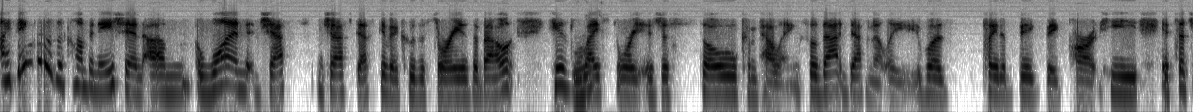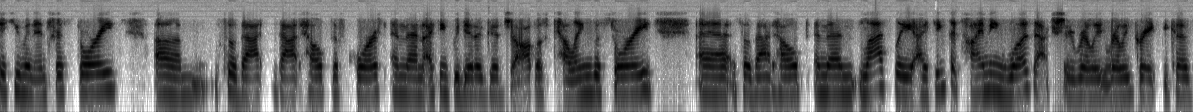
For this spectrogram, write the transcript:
I think it was a combination. Um, one, Jeff Jeff Deskovic, who the story is about, his mm-hmm. life story is just so compelling. So that definitely was played a big, big part. He it's such a human interest story, um, so that that helped, of course. And then I think we did a good job of telling the story, uh, so that helped. And then lastly, I think the timing was actually really, really great because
